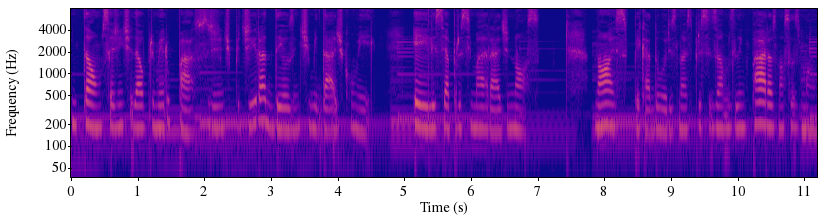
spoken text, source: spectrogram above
Então, se a gente der o primeiro passo, se a gente pedir a Deus intimidade com ele, ele se aproximará de nós. Nós, pecadores, nós precisamos limpar as nossas mãos,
